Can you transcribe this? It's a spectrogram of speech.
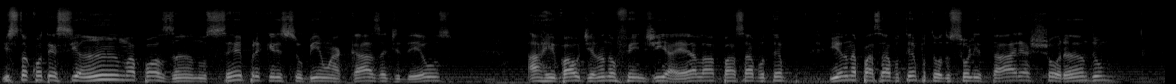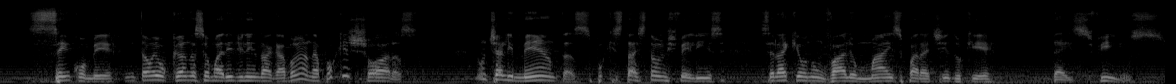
Isso acontecia ano após ano, sempre que eles subiam à casa de Deus, a rival de Ana ofendia ela, passava o tempo, e Ana passava o tempo todo solitária, chorando, sem comer. Então Eucana, seu marido, lhe indagava: Ana, por que choras? Não te alimentas? Por que estás tão infeliz? Será que eu não valho mais para ti do que dez filhos?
